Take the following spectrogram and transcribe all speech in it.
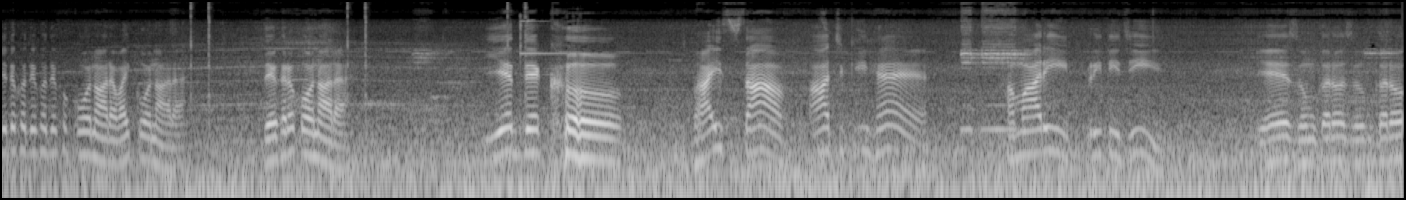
ये देखो देखो देखो, कौन आ रहा है भाई, कौन आ रहा है? देख रहे हो, कौन आ रहा है? ये देखो, भाई साहब, आ चुकी हैं हमारी प्रीति जी। ये जूम करो जूम करो।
